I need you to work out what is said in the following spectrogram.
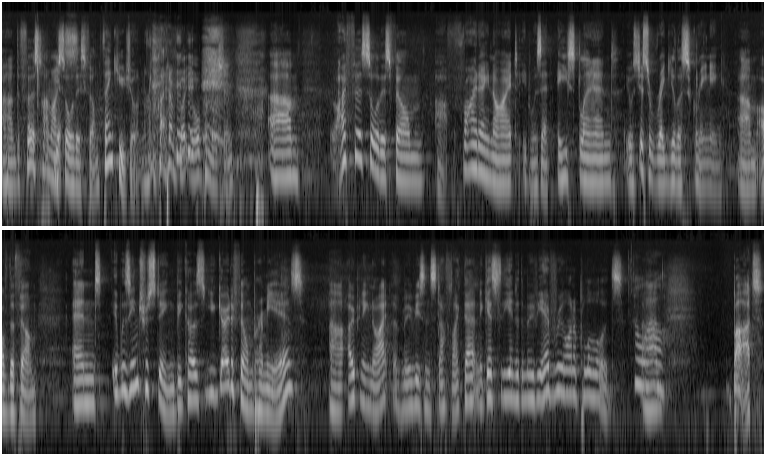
Um, the first time I Yes. saw this film, thank you, Jordan. I'm glad I've got your permission. Um, I first saw this film uh, Friday night. It was at Eastland. It was just a regular screening um, of the film. And it was interesting because you go to film premieres, uh, opening night of movies and stuff like that, and it gets to the end of the movie, everyone applauds. Oh wow. Um, but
